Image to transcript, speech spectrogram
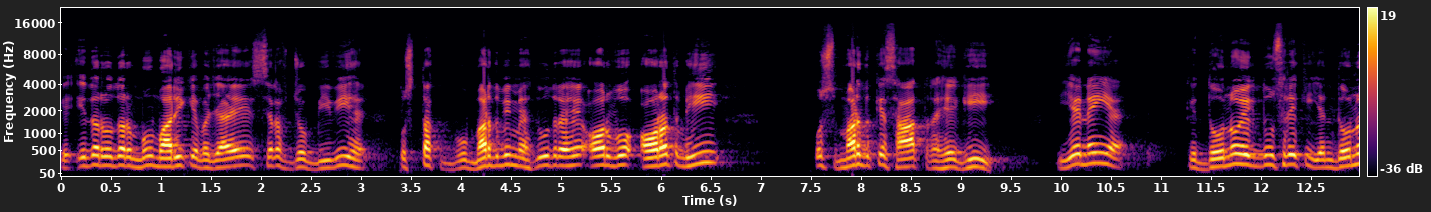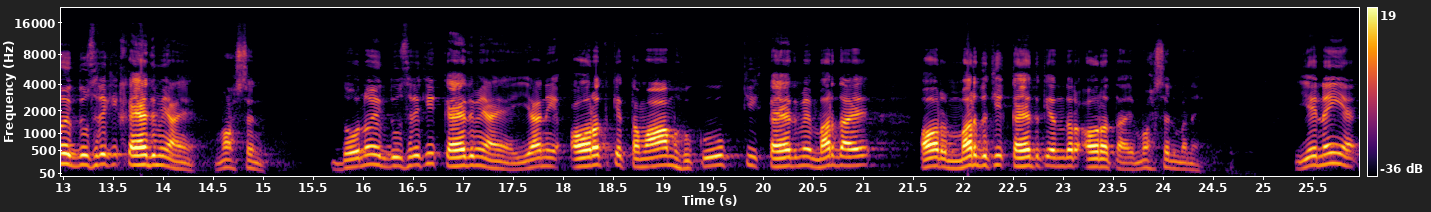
کہ ادھر ادھر منہ ماری کے بجائے صرف جو بیوی ہے، اس تک وہ مرد بھی محدود رہے اور وہ عورت بھی اس مرد کے ساتھ رہے گی۔ یہ نہیں ہے کہ دونوں ایک دوسرے کی یعنی دونوں ایک دوسرے کی قید میں آئیں، محسن۔ دونوں ایک دوسرے کی قید میں آئیں یعنی عورت کے تمام حقوق کی قید میں مرد آئے اور مرد کی قید کے اندر عورت آئے، محسن بنے۔ یہ نہیں ہے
